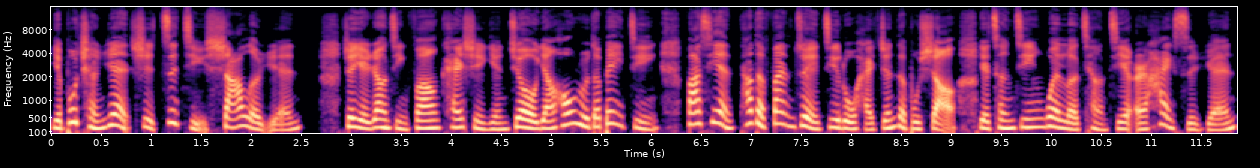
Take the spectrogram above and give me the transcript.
也不承认是自己杀了人。这也让警方开始研究杨鸿儒的背景，发现他的犯罪记录还真的不少，也曾经为了抢劫而害死人。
